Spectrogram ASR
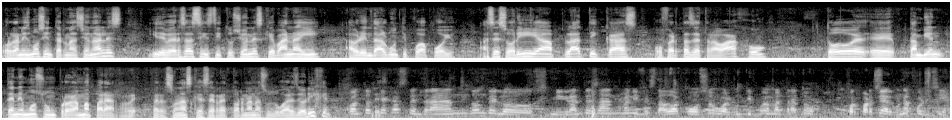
organismos internacionales y diversas instituciones que van ahí a brindar algún tipo de apoyo. Asesoría, pláticas, ofertas de trabajo, todo, eh, también tenemos un programa para re- personas que se retornan a sus lugares de origen. ¿Cuántas quejas tendrán donde los migrantes han manifestado acoso o algún tipo de maltrato por parte de alguna policía?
